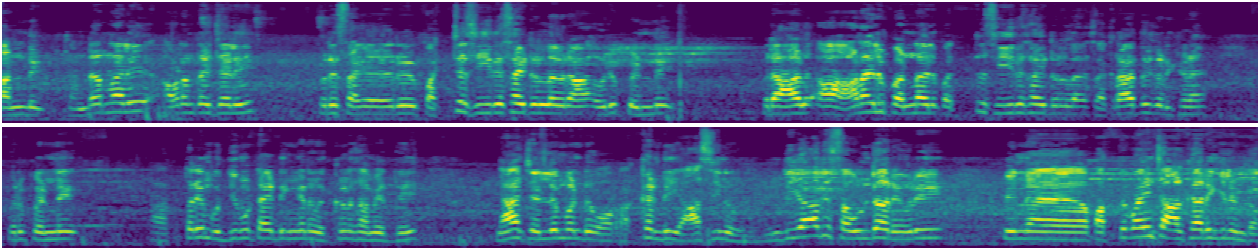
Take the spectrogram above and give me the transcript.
കണ്ട്. കണ്ടു പറഞ്ഞാൽ അവിടെ എന്താ വെച്ചാൽ ഒരു ഒരു പറ്റ സീരിയസ് ആയിട്ടുള്ള ഒരു ഒരു പെണ്ണ് ഒരാൾ ആ ആണായാലും പെണ്ണായാലും പറ്റ സീരിയസ് ആയിട്ടുള്ള സക്രാത്ത് കിടക്കണ ഒരു പെണ്ണ് അത്രയും ബുദ്ധിമുട്ടായിട്ട് ഇങ്ങനെ നിൽക്കുന്ന സമയത്ത് ഞാൻ ചെല്ലുമ്പോണ്ട് ഉറക്കണ്ട് യാസീനോ ഇന്ത്യാദി സൗണ്ട് അറിയാം? ഒരു പിന്നെ പത്ത് പതിനഞ്ച് ആൾക്കാരെങ്കിലും ഉണ്ടോ?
